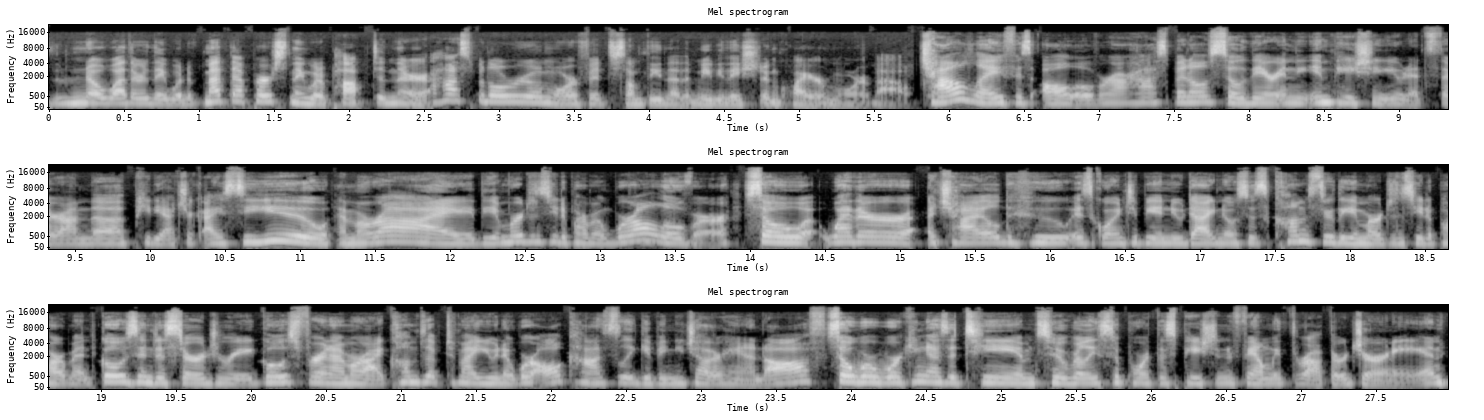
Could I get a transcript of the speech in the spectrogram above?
know whether they would have met that person, they would have popped in their hospital room, or if it's something that maybe they should inquire more about. Child life is all over our hospital. So they're in the inpatient units, they're on the pediatric ICU, MRI, the emergency department. We're all over. So whether a child who is going to be a new diagnosis comes through the emergency department, goes into surgery, goes for an MRI, comes up to my unit, we're all constantly giving each other handoff. So we're working as a team to really support this patient and family throughout their journey. And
